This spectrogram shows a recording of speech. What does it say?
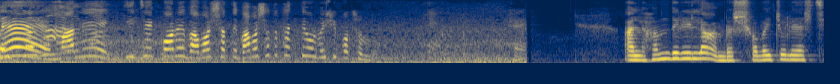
হ্যাঁ মানে কি যে করে বাবার সাথে। বাবার সাথে থাকতে ওর বেশি পছন্দ। আলহামদুলিল্লাহ, আমরা সবাই চলে আসছি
